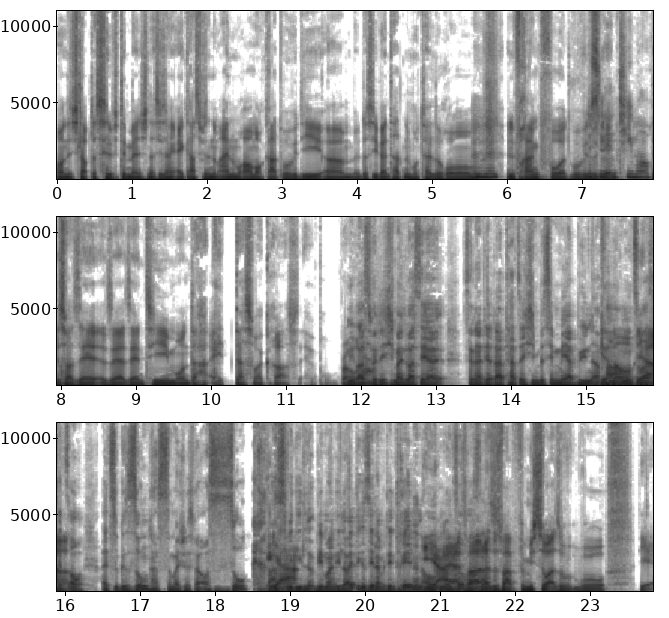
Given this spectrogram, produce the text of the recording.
Und ich glaube, das hilft den Menschen, dass sie sagen, ey krass, wir sind in einem Raum, auch gerade wo wir die ähm, das Event hatten im Hotel Rom in Frankfurt, wo wir Mhm. Bisschen so die, intimer auch. das war sehr, sehr, sehr intim und da, ey, das war krass. Ey, Bro, Bro. Wie war es Ja. für dich? Ich meine, du hast ja, Sen hat ja da tatsächlich ein bisschen mehr Bühnenerfahrung Genau, und sowas. ja. Jetzt auch, als du gesungen hast zum Beispiel, es war auch so krass, Ja. wie, die, wie man die Leute gesehen hat mit den Tränen Ja, und ja es sowas. war, ne? also es war für mich so, also wo die,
